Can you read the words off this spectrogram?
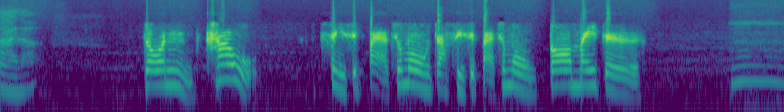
ตายแล้ว จนเข้าสี่สิบแปดชั่วโมง จากสี่สิบแปดชั่วโมงก็ไม่เจออืม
